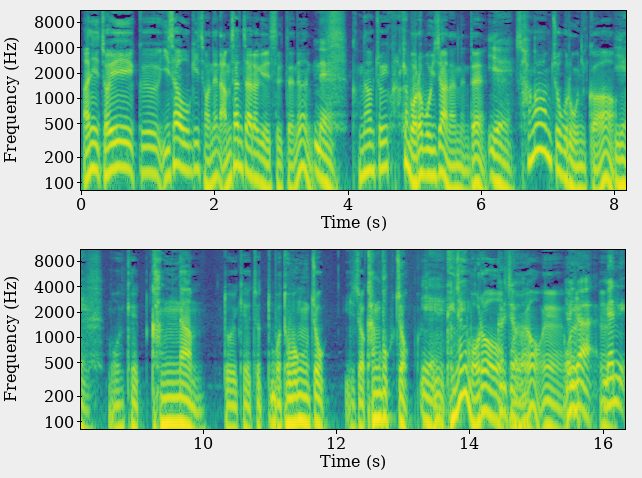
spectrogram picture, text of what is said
아니, 저희 그 이사 오기 전에 남산 자락에 있을 때는 네, 강남 쪽이 그렇게 멀어 보이지 않았는데 예, 상암 쪽으로 오니까 예, 뭐 이렇게 강남 또 이렇게 저 뭐 도봉 쪽, 이저 강북 쪽 예. 굉장히 멀어 그렇죠. 보여요. 예. 여기가 오늘, 예. 맨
